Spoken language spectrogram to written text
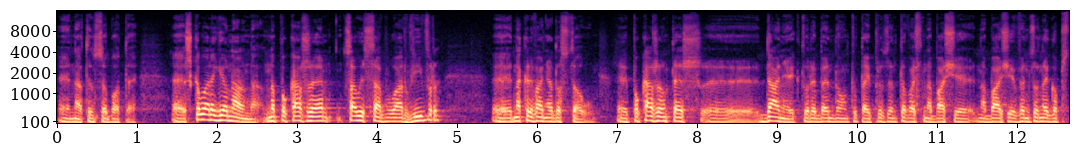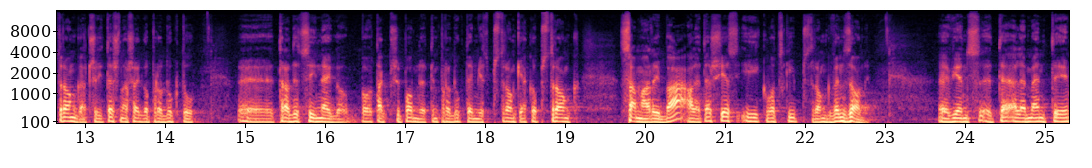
e, na tę sobotę. E, Szkoła regionalna no, pokaże cały savoir vivre e, nakrywania do stołu. E, Pokażę też danie, które będą tutaj prezentować na bazie, na bazie wędzonego pstrąga, czyli też naszego produktu tradycyjnego, bo tak przypomnę, tym produktem jest pstrąg jako pstrąg sama ryba, ale też jest i kłodzki pstrąg wędzony. E, więc te elementy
